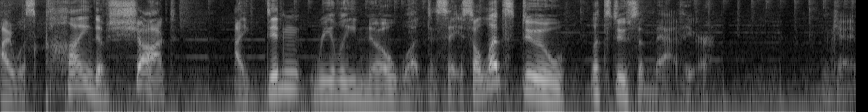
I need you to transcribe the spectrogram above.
I was kind of shocked. I didn't really know what to say. So let's do let's do some math here. Okay.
